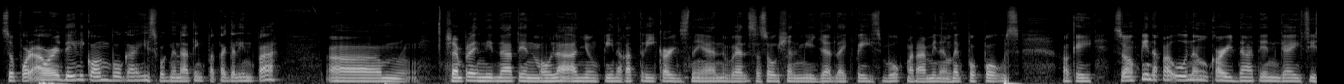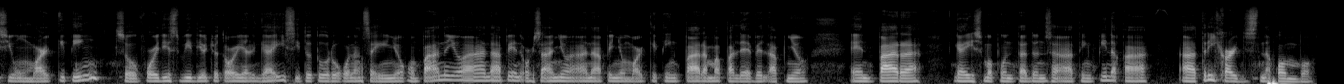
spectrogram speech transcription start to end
So for our daily combo guys, wag na nating patagalin pa. Um, Siyempre, need natin mahulaan yung pinaka 3 cards na yan. Well, sa social media like Facebook, marami nang nagpo-post. Okay, so ang pinakaunang card natin guys is yung marketing. So for this video tutorial guys, ituturo ko lang sa inyo kung paano nyo hahanapin or saan nyo hahanapin yung marketing para mapa-level up nyo and para guys mapunta dun sa ating pinaka 3 uh, ah, cards na combo.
